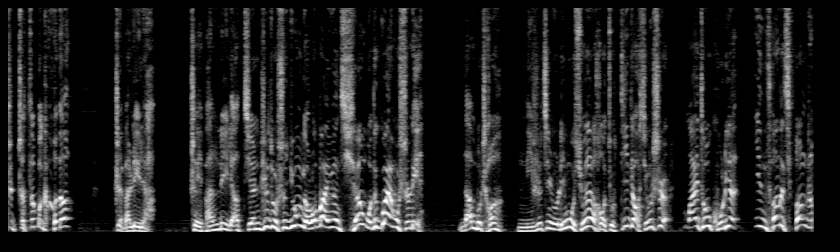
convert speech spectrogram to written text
这、这怎么可能？这般力量，这般力量简直就是拥有了外院前五的怪物实力！难不成你是进入林木学院后就低调行事、埋头苦练、隐藏的强者？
